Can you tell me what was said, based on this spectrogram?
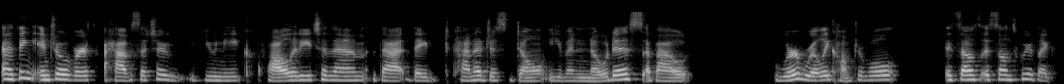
I think introverts have such a unique quality to them that they kind of just don't even notice about we're really comfortable. It sounds it sounds weird like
